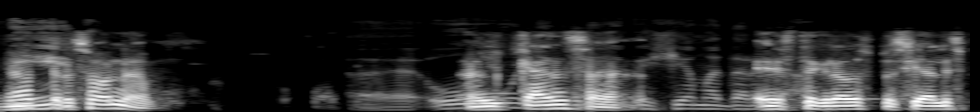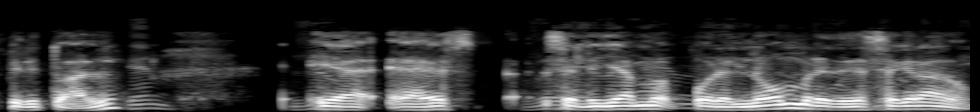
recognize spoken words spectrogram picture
Cada persona alcanza este grado especial espiritual y a, es, se le llama por el nombre de ese grado.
